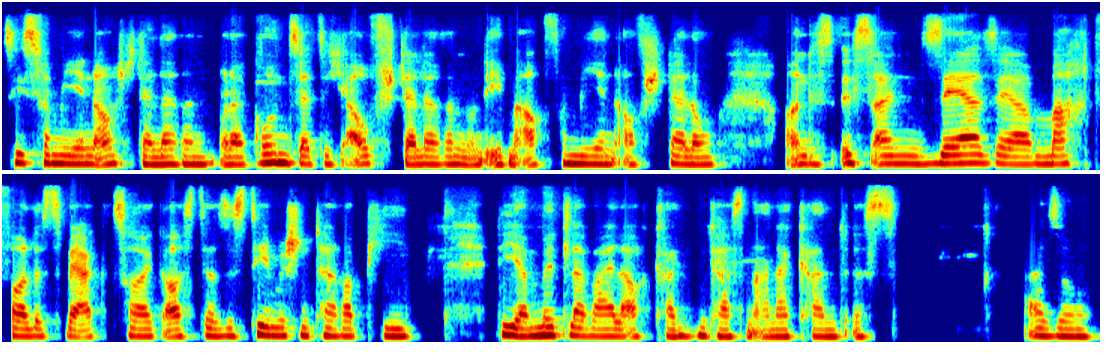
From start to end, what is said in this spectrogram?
Sie ist Familienaufstellerin oder grundsätzlich Aufstellerin und eben auch Familienaufstellung. Und es ist ein sehr, sehr machtvolles Werkzeug aus der systemischen Therapie, die ja mittlerweile auch Krankenkassen anerkannt ist. Also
